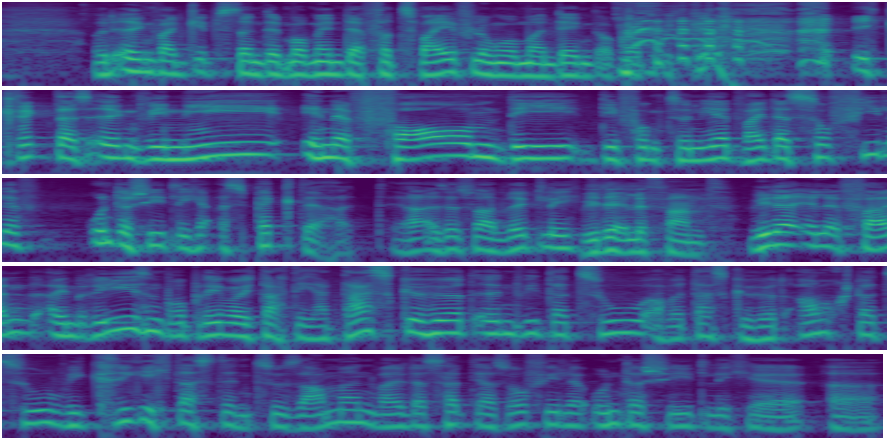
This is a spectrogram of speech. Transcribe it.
und irgendwann gibt es dann den Moment der Verzweiflung, wo man denkt, oh Gott, ich krieg, ich krieg das irgendwie nie in eine Form, die, die funktioniert, weil das so viele unterschiedliche Aspekte hat. Ja, also es war wirklich... Wie der Elefant. Wie der Elefant, ein Riesenproblem, wo ich dachte, ja, das gehört irgendwie dazu, aber das gehört auch dazu. Wie kriege ich das denn zusammen? Weil das hat ja so viele unterschiedliche... Äh,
